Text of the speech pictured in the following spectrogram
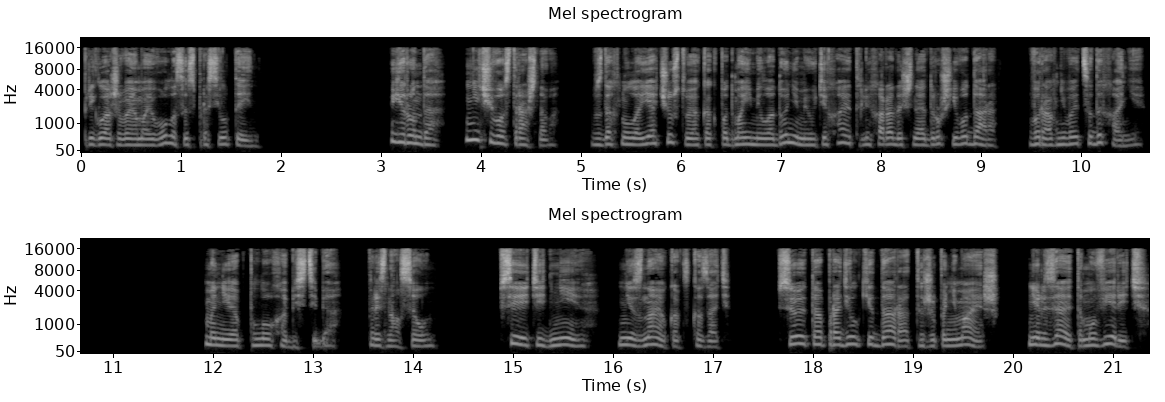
Приглаживая мои волосы, спросил Тейн. «Ерунда, ничего страшного», – вздохнула я, чувствуя, как под моими ладонями утихает лихорадочная дрожь его дара, выравнивается дыхание. «Мне плохо без тебя», – признался он. «Все эти дни, не знаю, как сказать. Все это проделки дара, ты же понимаешь. Нельзя этому верить,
